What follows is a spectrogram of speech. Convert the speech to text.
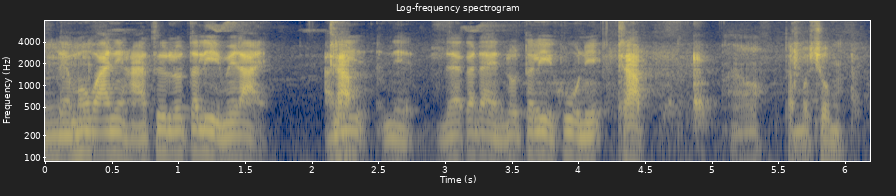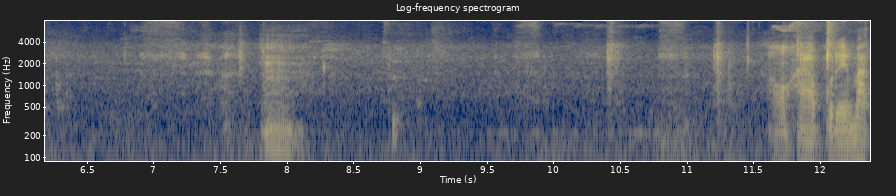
ม แต่เมื่อวานนี้หาซื้อลอตเตอรี่ไม่ได้ อันครับนี้เนี่ยแล้วก็ได้ลอตเตอรี่คู่นี้ ครับเอาท่านผู้ชมอืมเอาหาผู้ใดมัก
